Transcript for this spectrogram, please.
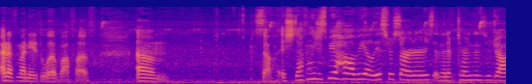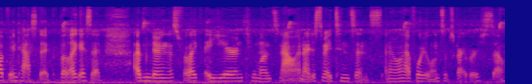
enough money to live off of. Um, so it should definitely just be a hobby, at least for starters, and then if it turns into a job, fantastic. But like I said, I've been doing this for like a year and two months now, and I just made 10 cents, and I only have 41 subscribers, so.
